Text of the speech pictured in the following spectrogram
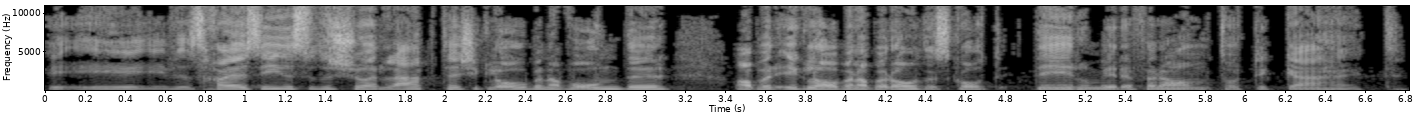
Es kann ja sein, dass du das schon erlebt hast. Ich glaube an Wunder. Aber ich glaube aber auch, dass Gott dir und mir eine Verantwortung gegeben hat.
